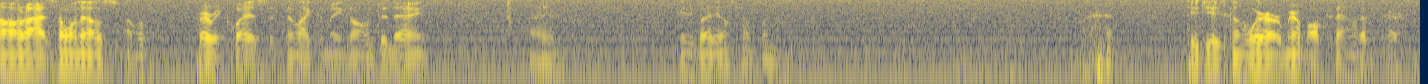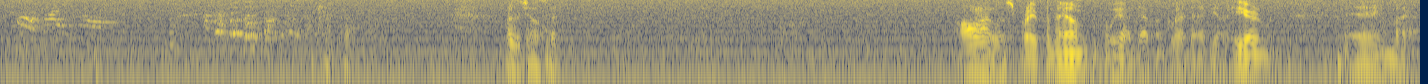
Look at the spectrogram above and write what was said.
All right, someone else prayer requests that they'd like to make known today. And anybody else have one? TJ's going to wear our mailbox out out there. Brother Joseph. All right, let's pray for them. We are definitely glad to have you here. Amen.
